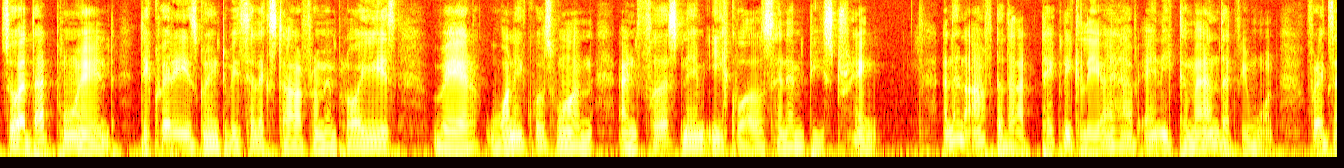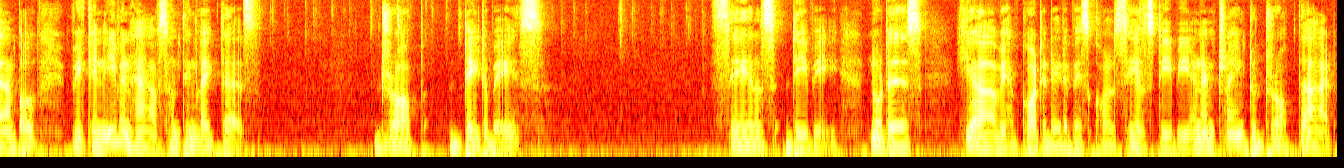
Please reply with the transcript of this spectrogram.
So at that point, the query is going to be select star from employees where 1 equals 1 and first name equals an empty string and then after that technically I have any command that we want. For example we can even have something like this. Drop database sales DB notice here we have got a database called sales DB and I'm trying to drop that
